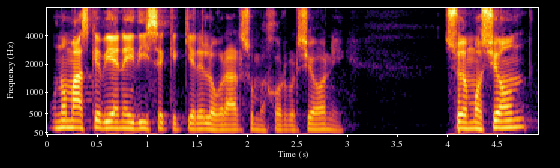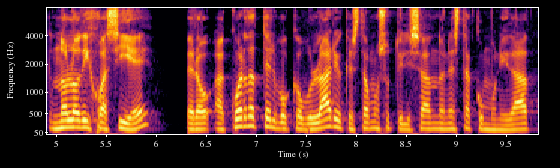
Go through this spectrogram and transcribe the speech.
Uno más que viene y dice que quiere lograr su mejor versión y su emoción, no lo dijo así, ¿eh? Pero acuérdate el vocabulario que estamos utilizando en esta comunidad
